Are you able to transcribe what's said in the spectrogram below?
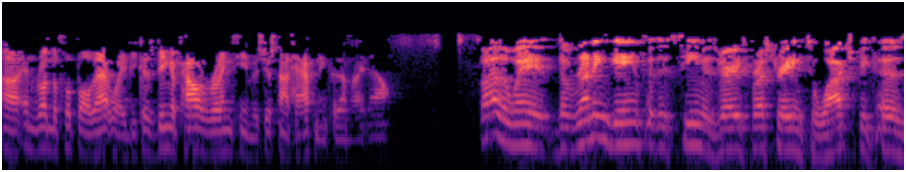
uh, and run the football that way because being a power running team is just not happening for them right now. By the way, the running game for this team is very frustrating to watch because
